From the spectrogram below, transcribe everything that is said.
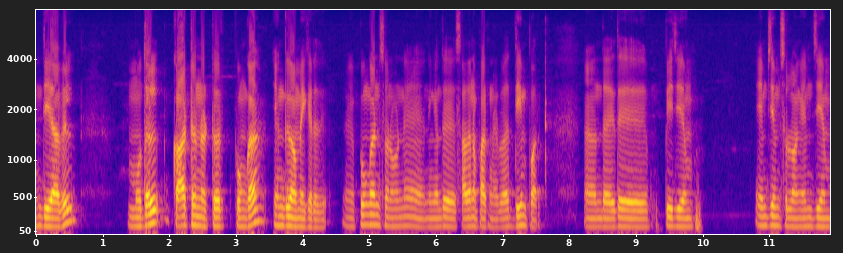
இந்தியாவில் முதல் காற்று நெட்வொர்க் பூங்கா எங்கு அமைகிறது? பூங்கான்னு சொன்ன உடனே நீங்கள் வந்து சாதாரண பார்க் தீம் பார்க். இந்த இது பிஜிஎம் எம்ஜிஎம் சொல்லுவாங்க எம்ஜிஎம்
